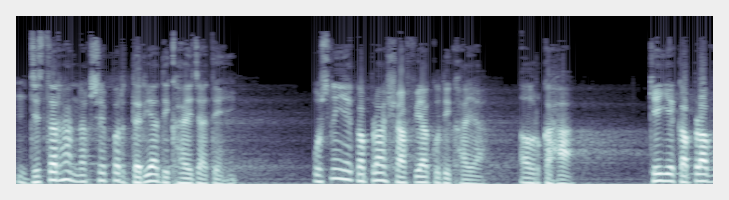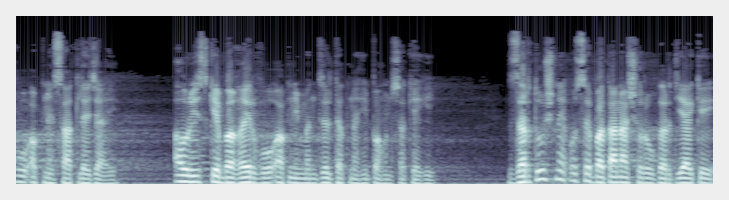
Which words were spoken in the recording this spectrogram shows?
جس طرح نقشے پر دریا دکھائے جاتے ہیں۔ اس نے یہ کپڑا شافیہ کو دکھایا اور کہا کہ یہ کپڑا وہ اپنے ساتھ لے جائے اور اس کے بغیر وہ اپنی منزل تک نہیں پہنچ سکے گی۔ زرتوش نے اسے بتانا شروع کر دیا کہ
